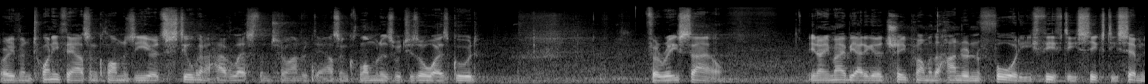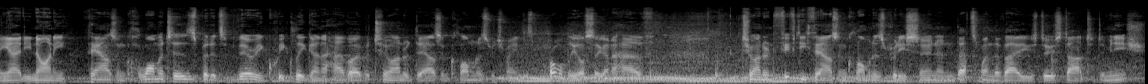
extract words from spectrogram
or even 20,000 kilometres a year, it's still going to have less than 200,000 kilometres, which is always good for resale. You know, you may be able to get a cheap one with 140, 50, 60, 70, 80, 90,000 kilometres, but it's very quickly going to have over 200,000 kilometres, which means it's probably also going to have 250,000 kilometres pretty soon, and that's when the values do start to diminish.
